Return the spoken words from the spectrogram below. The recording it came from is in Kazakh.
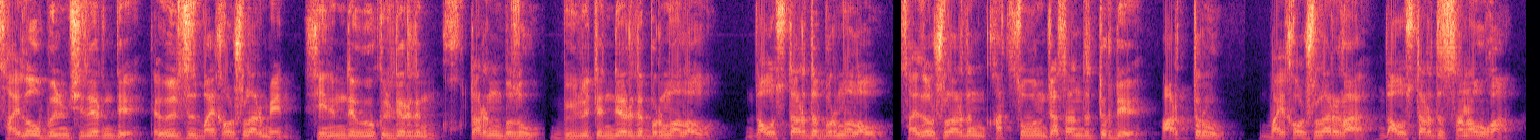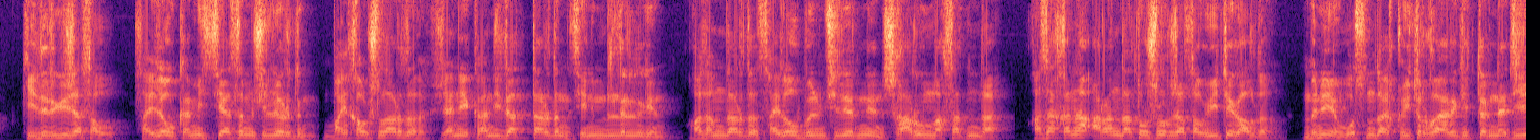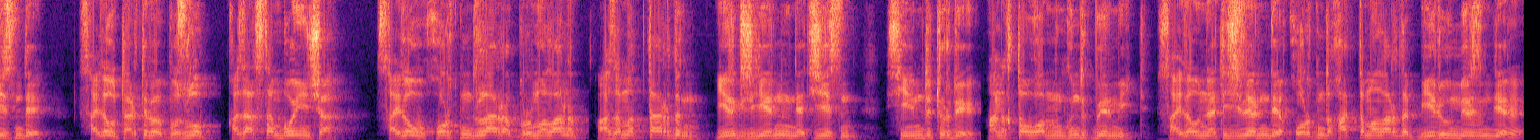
Сайлау бөлімшелерінде тәуелсіз байқаушылар мен сенімді өкілдердің құқықтарын бұзу бюллетендерді бұрмалау дауыстарды бұрмалау сайлаушылардың қатысуын жасанды түрде арттыру байқаушыларға дауыстарды санауға кедергі жасау сайлау комиссиясы мүшелердің байқаушыларды және кандидаттардың сенім білдірілген адамдарды сайлау бөлімшелерінен шығару мақсатында қасақана арандатушылық жасау етек алды. Міне осындай құйтырғы әрекеттер нәтижесінде сайлау тәртібі бұзылып қазақстан бойынша сайлау қорытындылары бұрмаланып азаматтардың ерік жігерінің нәтижесін сенімді түрде анықтауға мүмкіндік бермейді. Сайлау нәтижелерінде қорытынды хаттамаларды беру мерзімдері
